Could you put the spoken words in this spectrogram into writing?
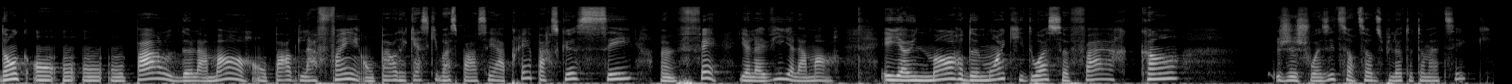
Donc, on, parle de la mort, on parle de la fin, on parle de qu'est-ce qui va se passer après parce que c'est un fait. Il y a la vie, il y a la mort. Et il y a une mort de moi qui doit se faire quand je choisis de sortir du pilote automatique.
